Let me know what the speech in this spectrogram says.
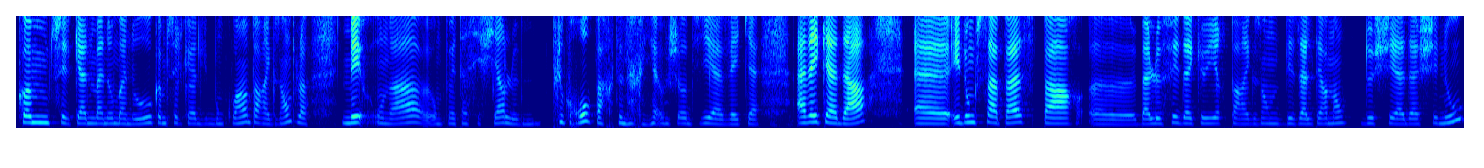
comme c'est le cas de Mano Mano, comme c'est le cas du Bon Coin par exemple. Mais on a, on peut être assez fier, le plus gros partenariat aujourd'hui avec, avec ADA. Euh, et donc ça passe par euh, bah, le fait d'accueillir par exemple des alternants de chez ADA chez nous.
